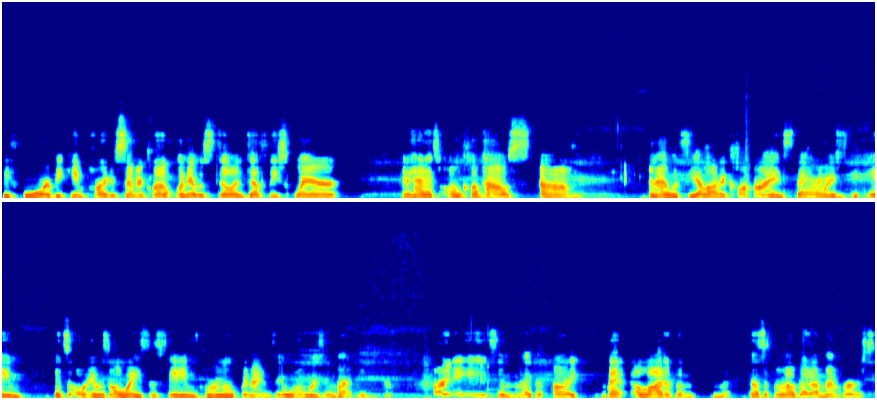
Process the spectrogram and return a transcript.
before it became part of Center Club when it was still in Dudley Square and had its own clubhouse. Um, and I would see a lot of clients there, and I just became it's it was always the same group, and I, they would always invite me to parties, and I, that's how I met a lot of the Casa Primavera members.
